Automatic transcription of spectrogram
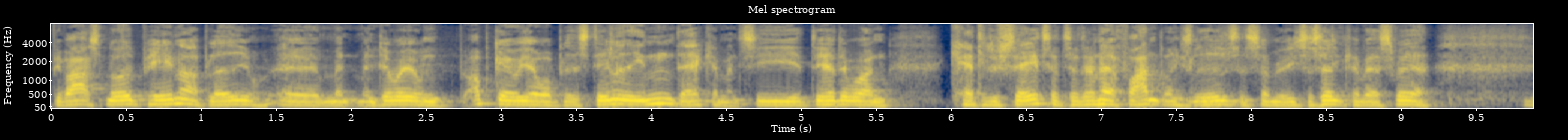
bevares noget pænere blad jo. Øh, men, men det var jo en opgave, jeg var blevet stillet inden da, kan man sige. Det her, det var en katalysator til den her forandringsledelse, som jo i sig selv kan være svær. Mm.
